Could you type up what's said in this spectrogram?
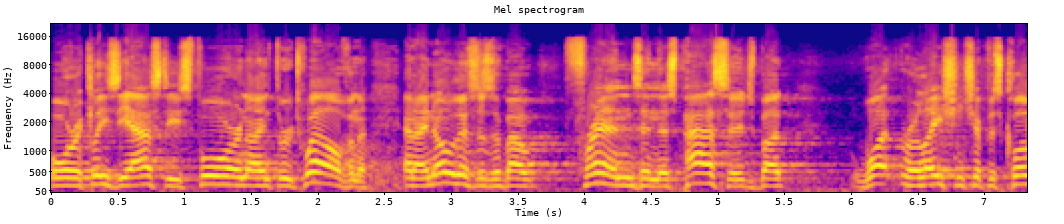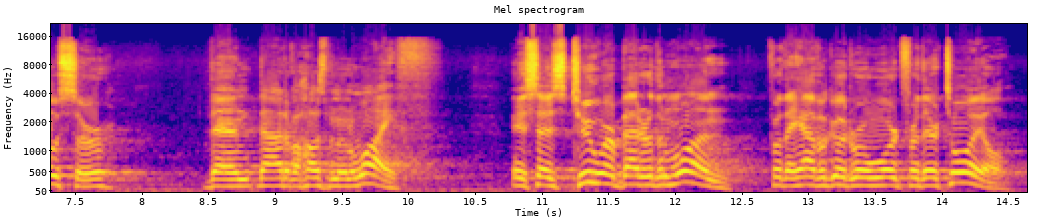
or Ecclesiastes 4 9 through 12. And, and I know this is about friends in this passage, but what relationship is closer than that of a husband and a wife? It says, Two are better than one, for they have a good reward for their toil.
